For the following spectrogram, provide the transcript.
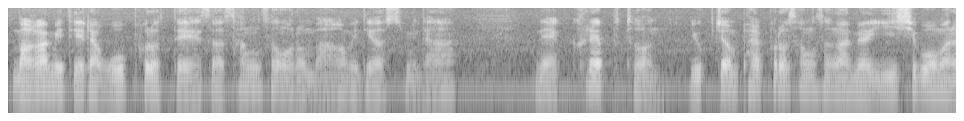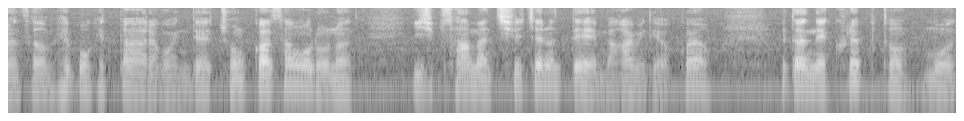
마감이 대략 5%대에서 상승으로 마감이 되었습니다. 네, 크래프톤 6.8% 상승하며 25만 원 선 회복했다라고 했는데 종가상으로는 24만 7천 원대에 마감이 되었고요. 일단 네, 크래프톤 뭐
